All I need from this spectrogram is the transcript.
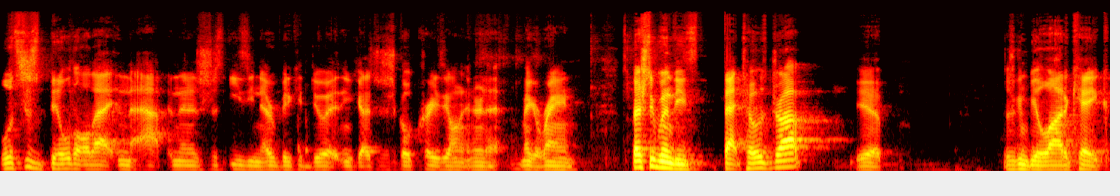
let's just build all that in the app and then it's just easy and everybody can do it and you guys just go crazy on the internet, make it rain. Especially when these fat toes drop, yep. There's gonna be a lot of cake.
